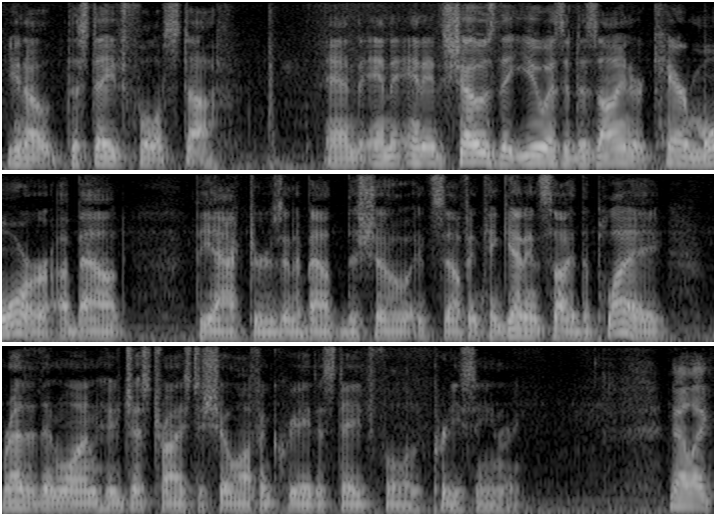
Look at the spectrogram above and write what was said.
you know, the stage full of stuff. And, and, and it shows that you as a designer care more about the actors and about the show itself and can get inside the play rather than one who just tries to show off and create a stage full of pretty scenery. Now, like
